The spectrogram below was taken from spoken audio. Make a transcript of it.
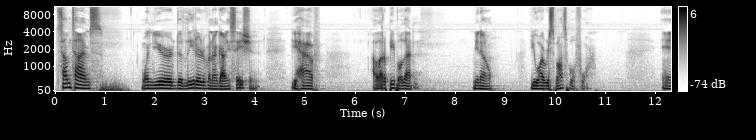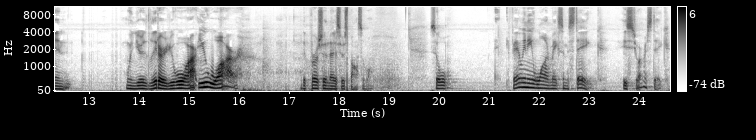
sometimes when you're the leader of an organization, you have a lot of people that you know, you are responsible for. And when you're the leader, you are you are the person that is responsible. So if anyone makes a mistake, it's your mistake.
